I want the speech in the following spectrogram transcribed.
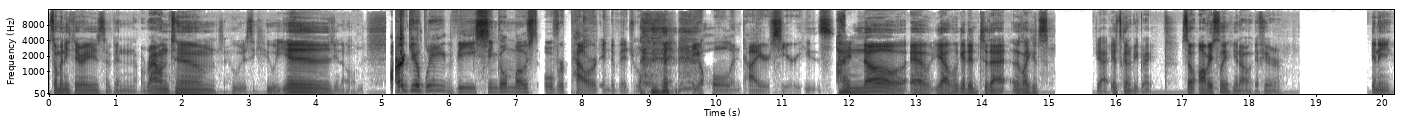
so many theories have been around him. Who is he? Who he is? You know. Arguably the single most overpowered individual in the whole entire series. I know. And yeah, we'll get into that. And like it's yeah, it's gonna be great. So obviously, you know, if you're any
